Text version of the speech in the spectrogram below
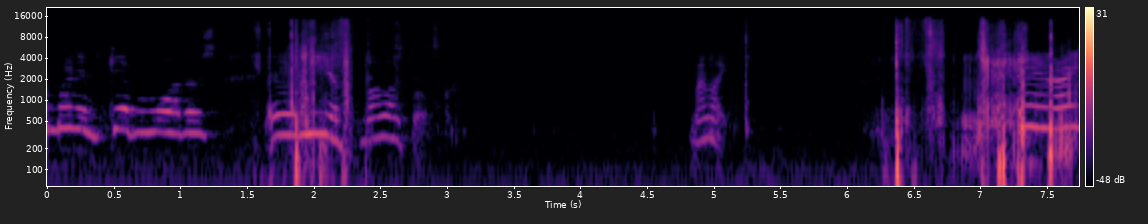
everyone, my name is Kevin Waters, and yeah, my light broke. My light. And I,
